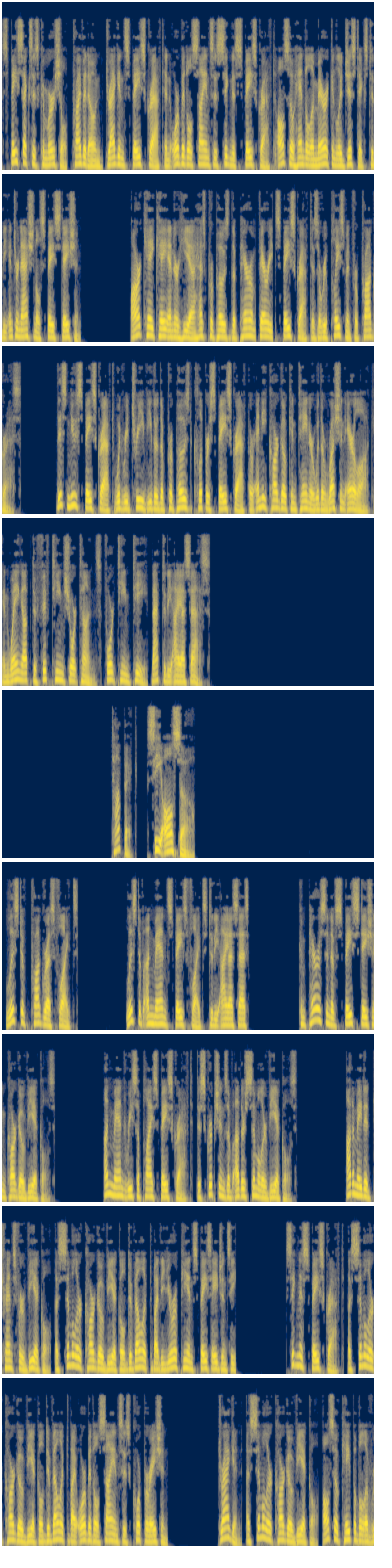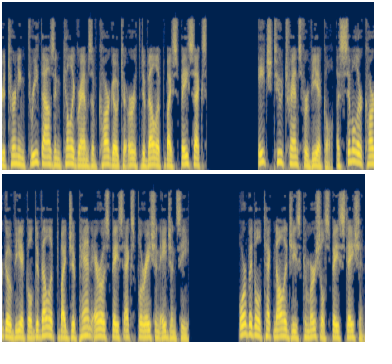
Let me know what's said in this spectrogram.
SpaceX's commercial, private-owned Dragon spacecraft and Orbital Sciences Cygnus spacecraft also handle American logistics to the International Space Station. RKK Energia has proposed the Parom ferry spacecraft as a replacement for Progress. This new spacecraft would retrieve either the proposed Clipper spacecraft or any cargo container with a Russian airlock and weighing up to 15 short tons 14 t back to the ISS. See also List of Progress flights List of unmanned spaceflights to the ISS Comparison of space station cargo vehicles Unmanned resupply spacecraft, descriptions of other similar vehicles. Automated Transfer Vehicle, a similar cargo vehicle developed by the European Space Agency. Cygnus spacecraft, a similar cargo vehicle developed by Orbital Sciences Corporation. Dragon, a similar cargo vehicle, also capable of returning 3,000 kg of cargo to Earth developed by SpaceX H-2 transfer vehicle, a similar cargo vehicle developed by Japan Aerospace Exploration Agency Orbital Technologies Commercial Space Station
